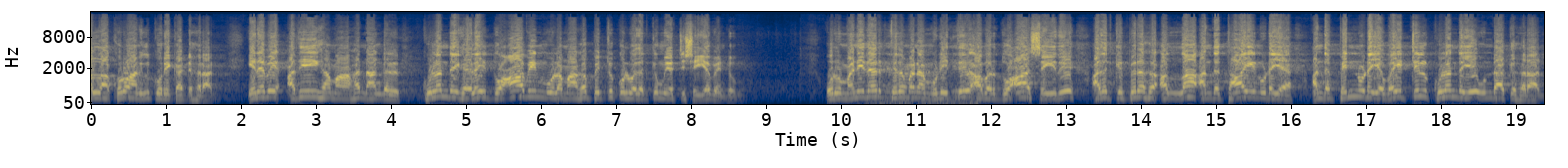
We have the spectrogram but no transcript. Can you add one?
அல்லாஹ் குர்ஆனில் கூறி காட்டுகிறான். எனவே அதிகமாக நாங்கள் குழந்தைகளை துவாவின் மூலமாக பெற்றுக்கொள்வதற்கு முயற்சி செய்ய வேண்டும். ஒரு மனிதர் திருமணம் முடித்து அவர் துவா செய்து அதற்கு பிறகு அல்லாஹ் அந்த தாயினுடைய அந்த பெண்ணுடைய வயிற்றில் குழந்தையை உண்டாக்குகிறான்.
